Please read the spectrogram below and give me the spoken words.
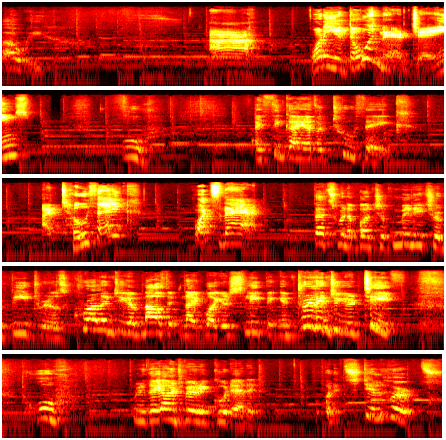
Oh, we? Ah, uh, what are you doing there, James? Ooh, I think I have a toothache. A toothache? What's that? That's when a bunch of miniature Beedrills crawl into your mouth at night while you're sleeping and drill into your teeth. Ooh, they aren't very good at it, but it still hurts.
